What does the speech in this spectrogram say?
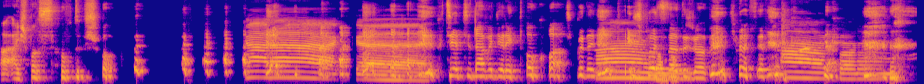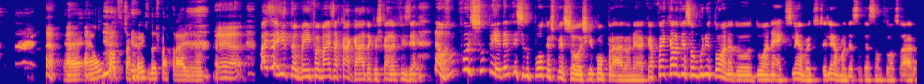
a, a expansão do jogo. Caraca! Te, te dava direito ao código da, ah, da expansão do jogo. Você... Ah, caralho. É, é, um passo pra frente, dois pra trás, né? É, mas aí também foi mais a cagada que os caras fizeram. Não, foi super. Deve ter sido poucas pessoas que compraram, né? Que foi aquela versão bonitona do, do Anex, lembra? Você lembra dessa versão que lançaram?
